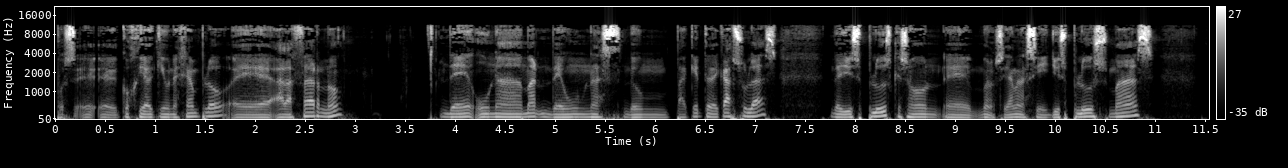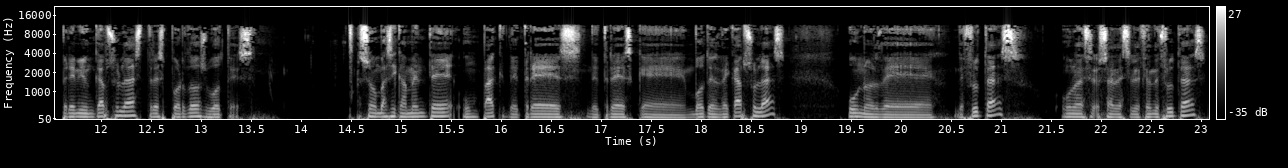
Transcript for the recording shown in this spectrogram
pues he cogido aquí un ejemplo eh, al azar, ¿no? de una de unas de un paquete de cápsulas de Juice Plus que son eh, bueno se llaman así Juice Plus más Premium cápsulas 3x2 botes son básicamente un pack de tres de tres eh, botes de cápsulas unos de, de frutas uno de, selección de frutas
